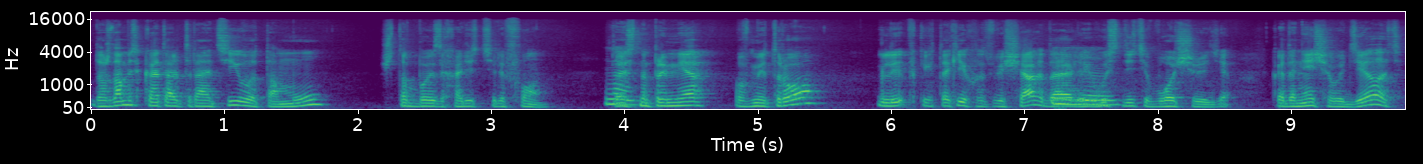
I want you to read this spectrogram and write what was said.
должна быть какая-то альтернатива тому, чтобы заходить в телефон. Да. То есть, например, в метро или в каких-то таких вот вещах, да, или вы сидите в очереди, когда нечего делать,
